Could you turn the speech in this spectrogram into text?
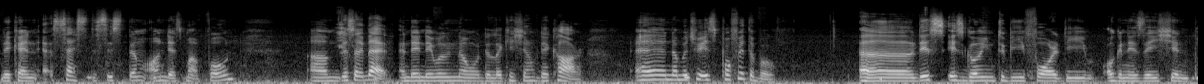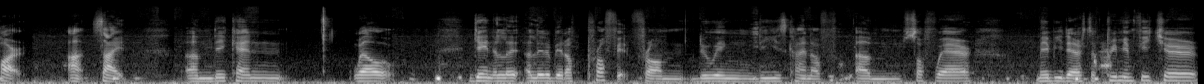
they can access the system on their smartphone um, just like that. And then they will know the location of their car. And number three is profitable. Uh, this is going to be for the organization part uh, side. Um, they can well gain a, li- a little bit of profit from doing these kind of um, software. Maybe there's a premium feature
